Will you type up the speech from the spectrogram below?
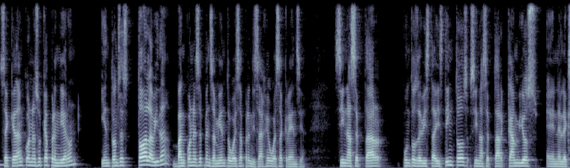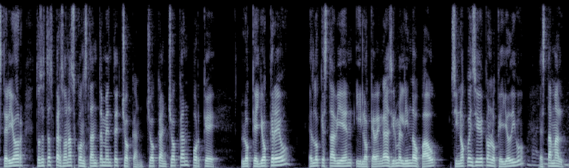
se quedan con eso que aprendieron y entonces toda la vida van con ese pensamiento o ese aprendizaje o esa creencia. Sin aceptar puntos de vista distintos, sin aceptar cambios en el exterior. Entonces estas personas constantemente chocan, chocan, chocan porque lo que yo creo es lo que está bien y lo que venga a decirme Linda o Pau, si no coincide con lo que yo digo, está mal.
